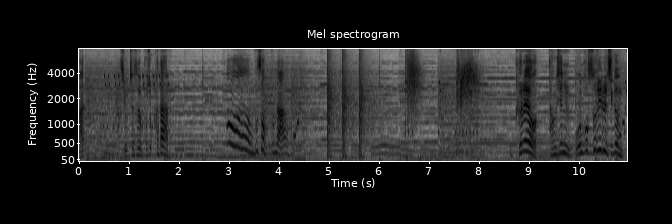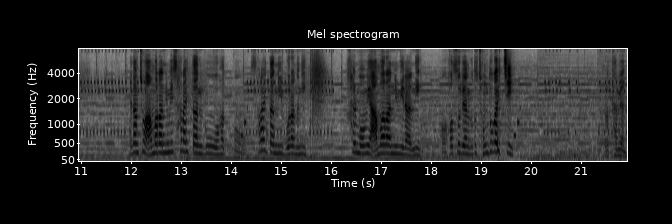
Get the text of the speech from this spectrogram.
안 음, 지옥조차도 부족하다 어 무섭구나. 그래요. 당신은 뭔 헛소리를 지금? 애당초 아마라님이 살아있다고 하, 어, 살아있다니 뭐라느니? 할멈이 아마라님이라니. 어, 헛소리하는 것도 정도가 있지. 그렇다면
